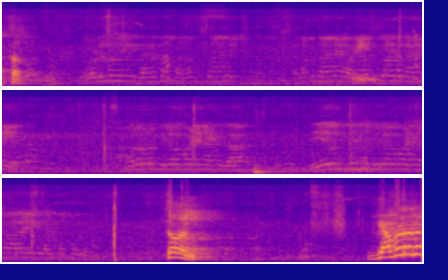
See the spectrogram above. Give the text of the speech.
చదువు ఈ ఘనత తనకు తానే వహించుకున్నాడు ఈ ఘనత చూడండి. ఎవడను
